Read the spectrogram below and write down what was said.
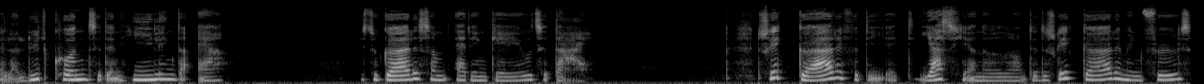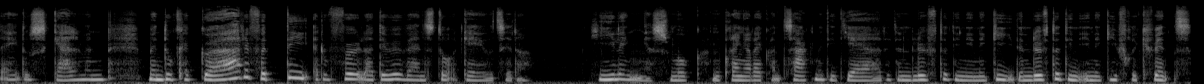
eller lyt kun til den healing, der er. Hvis du gør det som, er det en gave til dig. Du skal ikke gøre det, fordi at jeg siger noget om det. Du skal ikke gøre det med en følelse af, at du skal, men, men du kan gøre det, fordi at du føler, at det vil være en stor gave til dig. Healingen er smuk, og den bringer dig i kontakt med dit hjerte, den løfter din energi, den løfter din energifrekvens.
